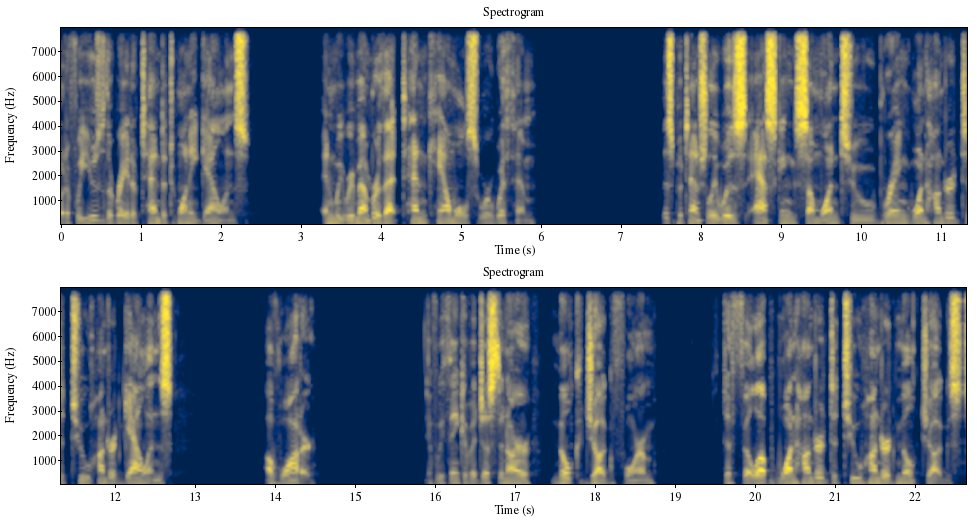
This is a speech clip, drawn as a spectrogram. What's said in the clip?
But if we use the rate of 10 to 20 gallons, and we remember that 10 camels were with him, this potentially was asking someone to bring 100 to 200 gallons of water. If we think of it just in our milk jug form, to fill up 100 to 200 milk jugs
